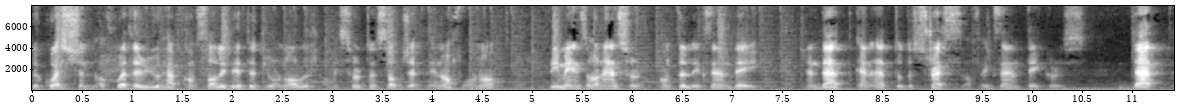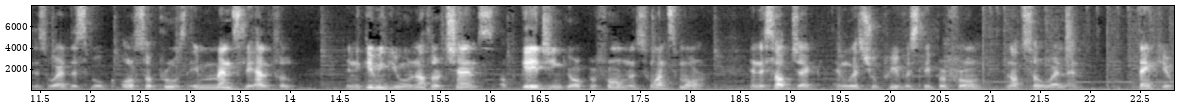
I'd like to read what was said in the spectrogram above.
the question of whether you have consolidated your knowledge of a certain subject enough or not remains unanswered until exam day, and that can add to the stress of exam takers. That is where this book also proves immensely helpful in giving you another chance of gauging your performance once more in a subject in which you previously performed not so well in. Thank you.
